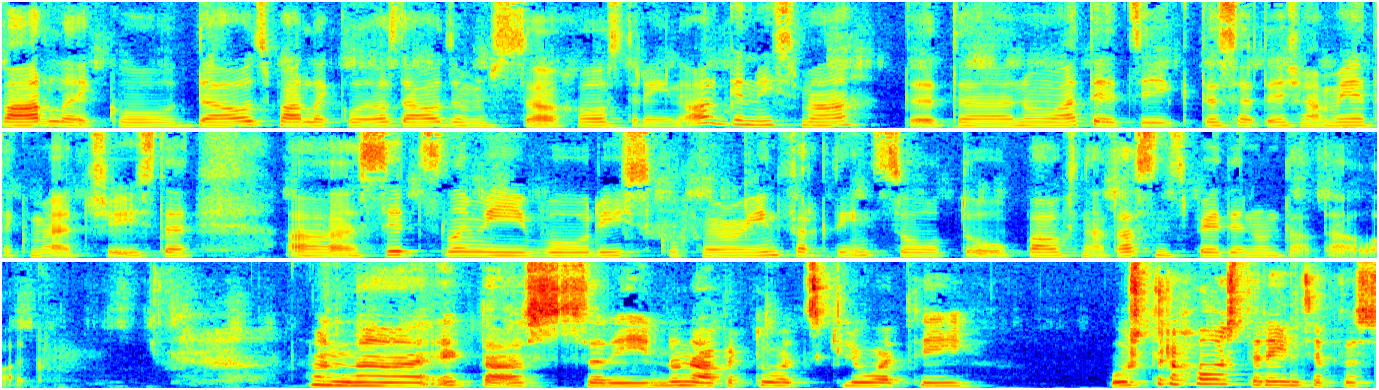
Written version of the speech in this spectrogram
pārlieku daudz, pārlieku liels daudzums holsterīna organismā, tad, nu, attiecīgi tas var tiešām ietekmēt šīs te sirds slimību risku, piemēram, infarktu, insultu, paaugstināt asinsspiedienu un tā tālāk. Un uh, ir tās arī runā par to, cik ļoti uztura holesterīns, ja tas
